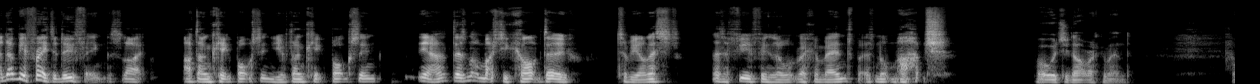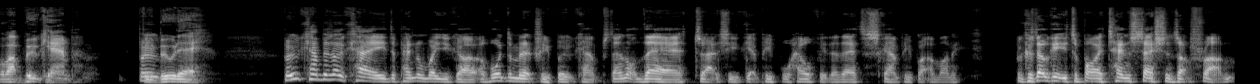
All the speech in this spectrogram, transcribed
And don't be afraid to do things like I've done kickboxing, you've done kickboxing. You know, there's not much you can't do, to be honest. There's a few things I wouldn't recommend, but there's not much. What would you not recommend? What about boot camp? Boot, booty. boot camp is okay, depending on where you go. Avoid the military boot camps. They're not there to actually get people healthy. They're there to scam people out of money. Because they'll get you to buy 10 sessions up front,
